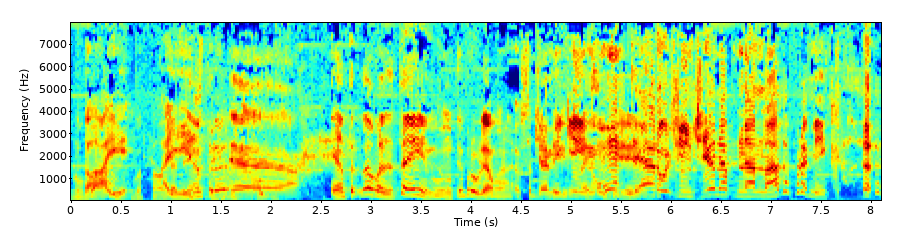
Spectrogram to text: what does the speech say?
Não Então, dá? aí- Botar aí entra-? É. Entra, não, mas tem, não tem problema. Você Que, amiguinho, um tera hoje em dia não é, não é nada pra mim, cara.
